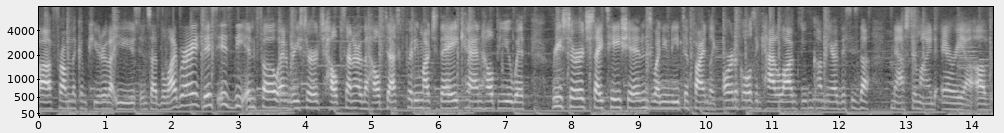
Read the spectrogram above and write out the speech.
uh, from the computer that you used inside the library. This is the Info and Research Help Center, the help desk. Pretty much they can help you with research, citations, when you need to find like articles and catalogs, you can come here. This is the mastermind area of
